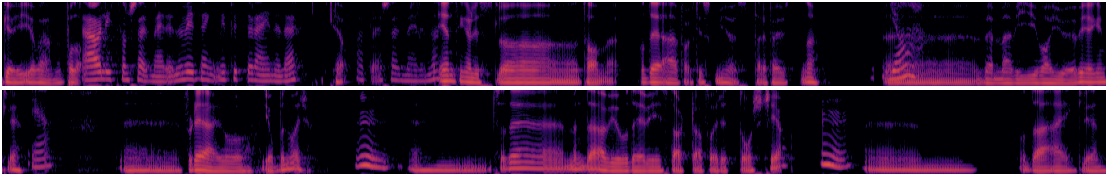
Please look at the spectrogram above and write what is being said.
gøy å være med på, da. Ja, og litt sånn sjarmerende. Vi, vi putter deg inn i det. Ja. At det er sjarmerende. En ting jeg har lyst til å ta med, og det er faktisk Mjøsterapeutene. Ja. Eh, hvem er vi, hva gjør vi egentlig? Ja. Eh, for det er jo jobben vår. Mm. Um, så det, men det er jo det vi starta for et års siden. Mm. Eh, Og det er egentlig en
